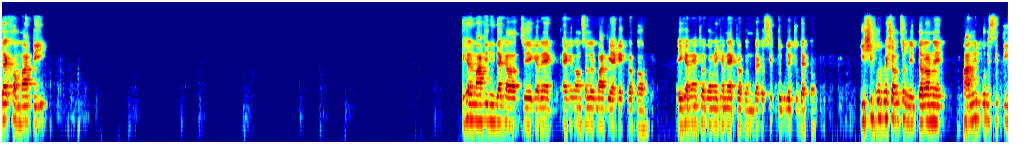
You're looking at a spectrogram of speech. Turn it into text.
দেখো মাটি এখানে মাটি নিয়ে দেখা যাচ্ছে, এখানে এক এক এক অঞ্চলের মাটি এক এক রকম। এখানে একরকম এখানে একরকম দেখো চিত্রগুলো একটু দেখো। কৃষি পরিবেশ অঞ্চল নির্ধারণে পানির পরিস্থিতি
